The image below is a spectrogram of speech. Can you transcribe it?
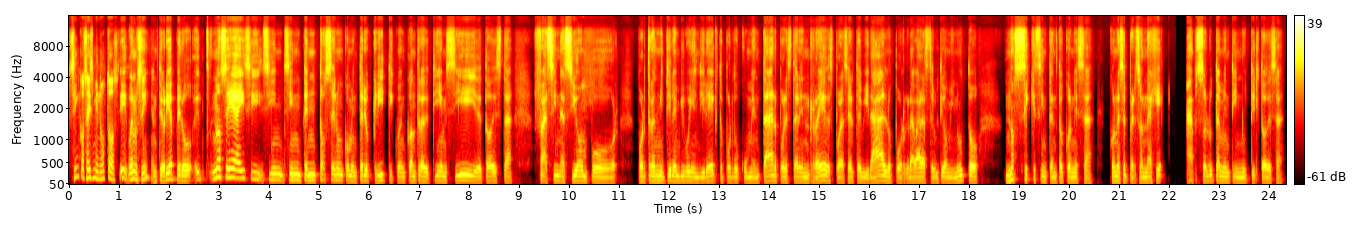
cinco o seis minutos. Sí, bueno, sí, en teoría, pero eh, no sé ahí si, si, si, intentó ser un comentario crítico en contra de TMC y de toda esta fascinación por, por transmitir en vivo y en directo, por documentar, por estar en redes, por hacerte viral o por grabar hasta el último minuto. No sé qué se intentó con esa con ese personaje absolutamente inútil, toda esa,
